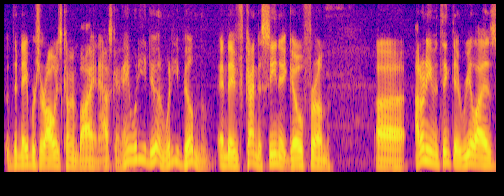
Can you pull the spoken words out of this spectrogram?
the neighbors are always coming by and asking, "Hey, what are you doing? What are you building?" And they've kind of seen it go from. Uh, I don't even think they realize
